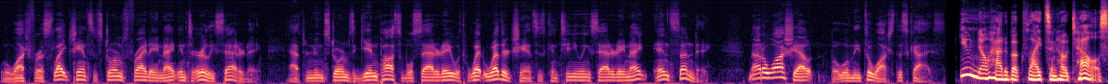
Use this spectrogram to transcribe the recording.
We'll watch for a slight chance of storms Friday night into early Saturday. Afternoon storms again possible Saturday with wet weather chances continuing Saturday night and Sunday. Not a washout, but we'll need to watch the skies. You know how to book flights and hotels.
